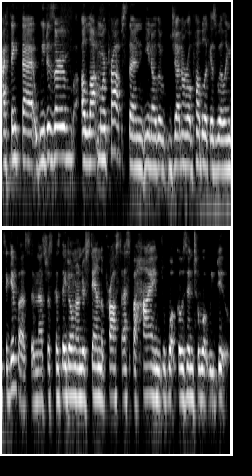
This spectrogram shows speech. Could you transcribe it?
I think that we deserve a lot more props than you know the general public is willing to give us, and that's just because they don't understand the process behind what goes into what we do.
